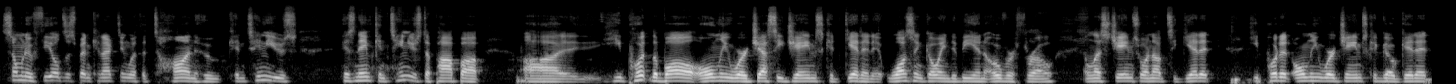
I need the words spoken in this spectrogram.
someone who Fields has been connecting with a ton, who continues, his name continues to pop up. Uh, he put the ball only where Jesse James could get it. It wasn't going to be an overthrow unless James went up to get it. He put it only where James could go get it.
